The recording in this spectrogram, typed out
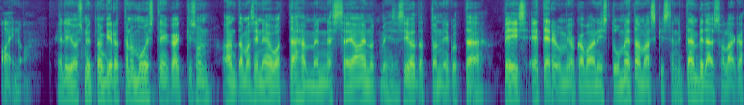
ainoa. Eli jos nyt on kirjoittanut muistiin kaikki sun antamasi neuvot tähän mennessä ja ainut, mihin sä sijoitat, on niin tämä Base Ethereum, joka vaan istuu Metamaskissa, niin tämän pitäisi olla aika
